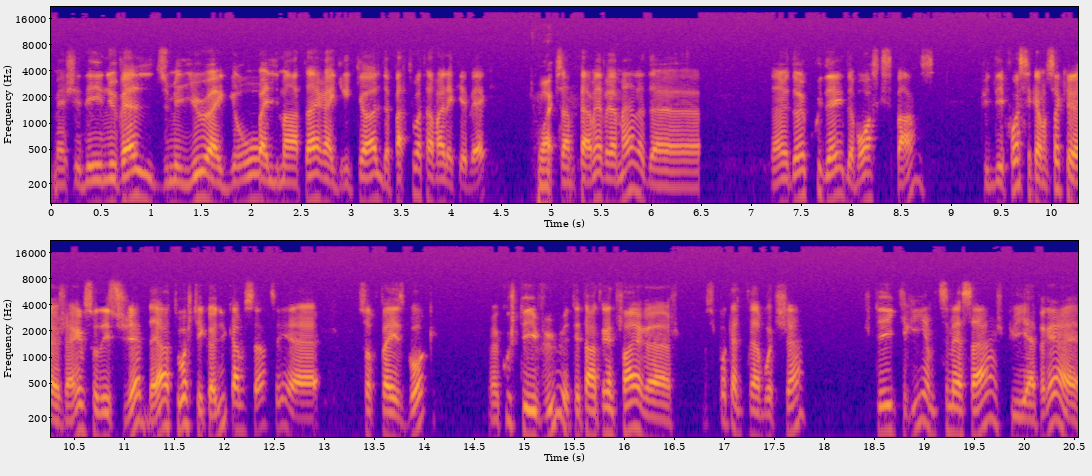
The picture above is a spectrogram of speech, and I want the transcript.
mais j'ai des nouvelles du milieu agroalimentaire, agricole, de partout à travers le Québec. Ça me permet vraiment de, d'un coup d'œil de voir ce qui se passe. Puis des fois, c'est comme ça que j'arrive sur des sujets. D'ailleurs, toi, je t'ai connu comme ça, tu sais, euh, sur Facebook. Un coup, je t'ai vu, tu étais en train de faire, euh, je sais pas quel travaux de champ. Je t'ai écrit un petit message, puis après, euh,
